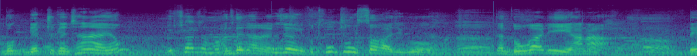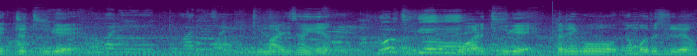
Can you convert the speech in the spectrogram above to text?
뭐 맥주 괜찮아요? 맥주 한잔 먹자. 안 되잖아요. 현수 형이 또 통풍 있어가지고 어. 일단 노가리 하나, 어. 맥주 두 개, 노가리 두 마리 이상이. 두 마리 이상이에요? 노가리 두 개. 노가리 두 개. 그리고 형뭐 드실래요?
